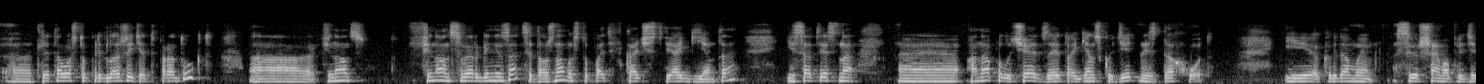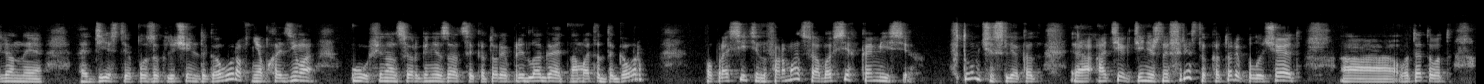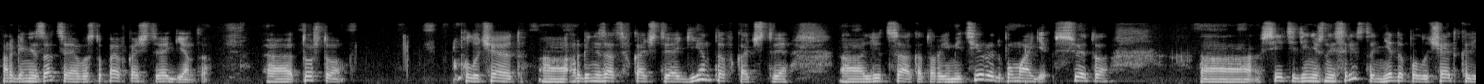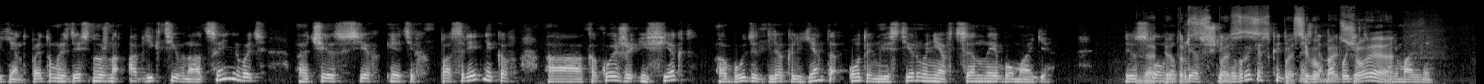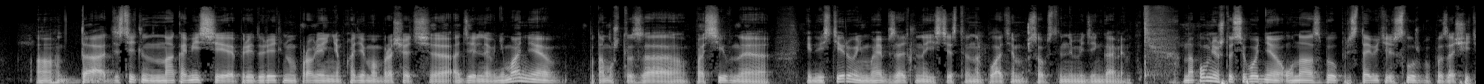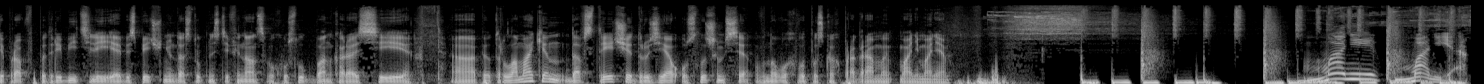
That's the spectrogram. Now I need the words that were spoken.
для того, чтобы предложить этот продукт, финанс, финансовая организация должна выступать в качестве агента, и, соответственно, э, она получает за эту агентскую деятельность доход. И когда мы совершаем определенные действия по заключению договоров, необходимо у финансовой организации, которая предлагает нам этот договор, попросить информацию обо всех комиссиях в том числе э, о тех денежных средствах, которые получает э, вот эта вот организация, выступая в качестве агента. То, что получают а, организации в качестве агента, в качестве а, лица, которые имитируют бумаги. Все это а, все эти денежные средства недополучает клиент. Поэтому здесь нужно объективно оценивать через всех этих посредников, какой же эффект будет для клиента от инвестирования в ценные бумаги. Безусловно, да, Петр, при осуществлении брокерской деятельности спасибо она большое. будет минимальной. Да, действительно, на комиссии при доверительном управлении необходимо обращать э, отдельное внимание. потому что за пассивное инвестирование мы обязательно, естественно, платим собственными деньгами. Напомню, что сегодня у нас был представитель службы по защите прав потребителей и обеспечению доступности финансовых услуг Банка России а, Петр Ломакин. До встречи, друзья, услышимся в новых выпусках программы «Мани-мания». «Мани-мания».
